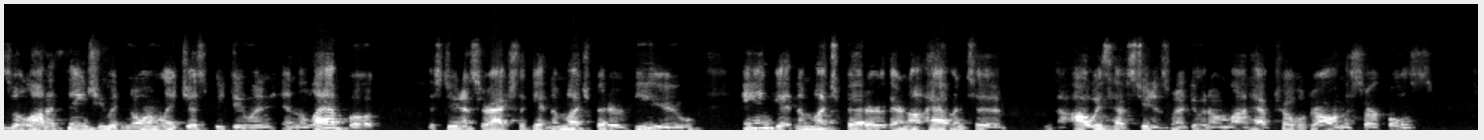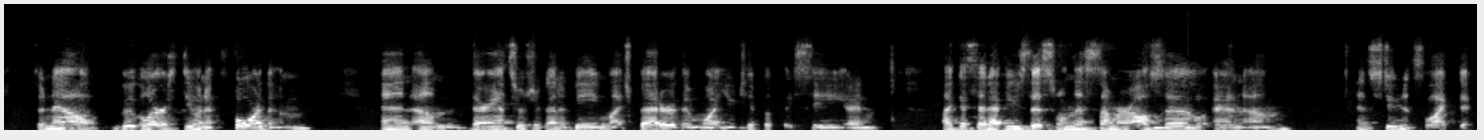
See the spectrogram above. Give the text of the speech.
So a mm-hmm. lot of things you would normally just be doing in the lab book, the students are actually getting a much better view and getting a much better, they're not having to I always have students when I do it online have trouble drawing the circles. So now Google Earth doing it for them and um, their answers are going to be much better than what you typically see. And like I said, I've used this one this summer also and, um, and students liked it.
